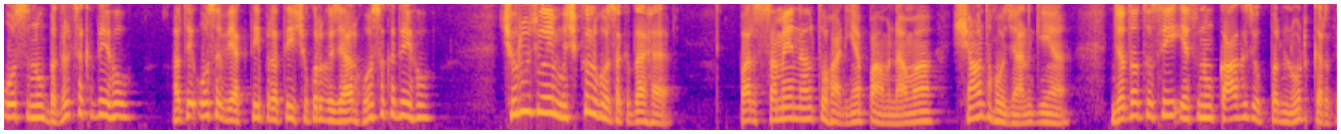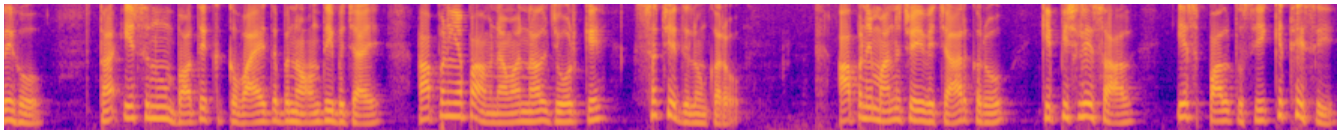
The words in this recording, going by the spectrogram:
ਉਸ ਨੂੰ ਬਦਲ ਸਕਦੇ ਹੋ ਅਤੇ ਉਸ ਵਿਅਕਤੀ ਪ੍ਰਤੀ ਸ਼ੁਕਰਗੁਜ਼ਾਰ ਹੋ ਸਕਦੇ ਹੋ। ਸ਼ੁਰੂ 'ਚ ਇਹ ਮੁਸ਼ਕਲ ਹੋ ਸਕਦਾ ਹੈ ਪਰ ਸਮੇਂ ਨਾਲ ਤੁਹਾਡੀਆਂ ਭਾਵਨਾਵਾਂ ਸ਼ਾਂਤ ਹੋ ਜਾਣਗੀਆਂ। ਜਦੋਂ ਤੁਸੀਂ ਇਸ ਨੂੰ ਕਾਗਜ਼ ਉੱਪਰ ਨੋਟ ਕਰਦੇ ਹੋ, ਤਾਂ ਇਸ ਨੂੰ ਬੌਧਿਕ ਕਵਾਇਦ ਬਣਾਉਣ ਦੀ ਬਜਾਏ ਆਪਣੀਆਂ ਭਾਵਨਾਵਾਂ ਨਾਲ ਜੋੜ ਕੇ ਸੱਚੇ ਦਿਲੋਂ ਕਰੋ। ਆਪਣੇ ਮਨ 'ਚ ਇਹ ਵਿਚਾਰ ਕਰੋ ਕਿ ਪਿਛਲੇ ਸਾਲ ਇਸ ਪਲ ਤੁਸੀਂ ਕਿੱਥੇ ਸੀ?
